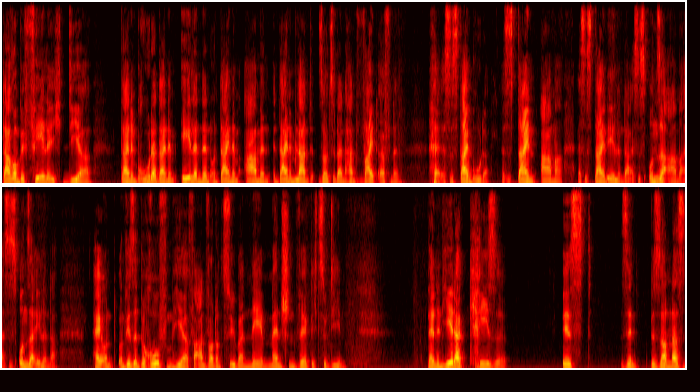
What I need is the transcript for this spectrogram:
Darum befehle ich dir, deinem Bruder, deinem Elenden und deinem Armen in deinem Land sollst du deine Hand weit öffnen. Es ist dein Bruder, es ist dein Armer, es ist dein Elender, es ist unser Armer, es ist unser Elender. Hey, und, und wir sind berufen, hier Verantwortung zu übernehmen, Menschen wirklich zu dienen. Denn in jeder Krise ist, sind besonders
